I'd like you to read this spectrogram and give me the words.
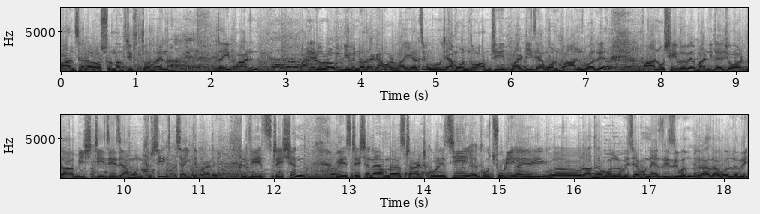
পান ছাড়া রসনা তৃপ্ত হয় না, তাই পান, পানেরও বিভিন্ন দেখা আমার ভাই আছে, ও যেমন তোমার যে পার্টি যেমন পান বলে, পানও সেইভাবে বানিয়ে দেয়, জর্দা, মিষ্টি, যে যেমন খুশি চাইতে পারে। ভেজ স্টেশন ভেজ স্টেশনে আমরা স্টার্ট করেছি কচুরি এই, রাধাবল্লভী যেমন অ্যাজ ইউজুয়াল রাধাবল্লভী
